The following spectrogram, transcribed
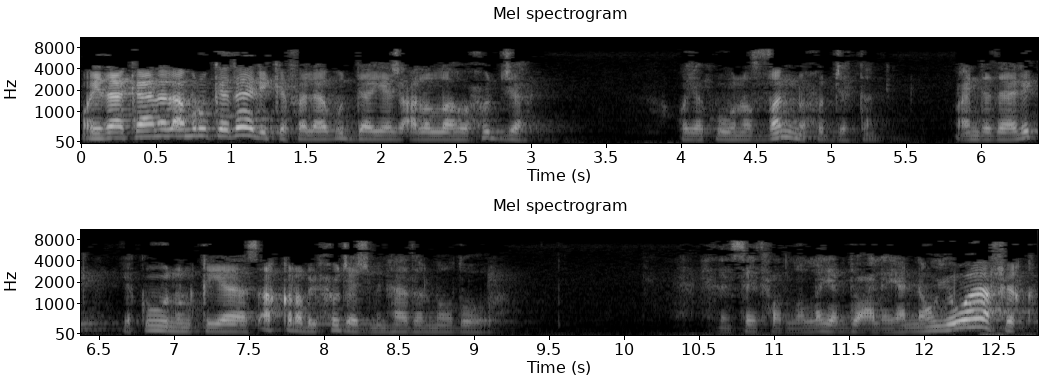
وإذا كان الأمر كذلك فلا بد أن يجعل الله حجة ويكون الظن حجة. وعند ذلك يكون القياس أقرب الحجج من هذا الموضوع. إذا سيد فضل الله يبدو عليه أنه يوافق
